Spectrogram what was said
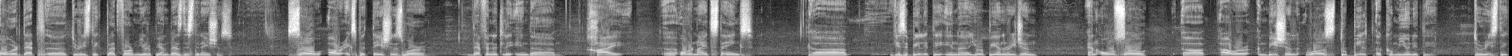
over that uh, touristic platform, European Best Destinations. So our expectations were definitely in the high uh, overnight stayings, uh, visibility in the European region, and also uh, our ambition was to build a community, touristic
